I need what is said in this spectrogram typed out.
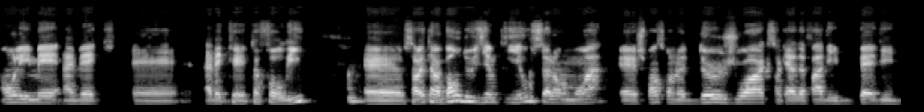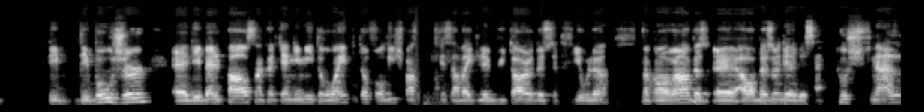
on les met avec, avec Toffoli. ça va être un bon deuxième trio, selon moi. je pense qu'on a deux joueurs qui sont capables de faire des, des, des, beaux jeux, euh, des belles passes en Kotkaniemi Drouin. Puis Toffoli, je pense que ça va être le buteur de ce trio-là. Donc, on va euh, avoir besoin de, sa touche finale.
